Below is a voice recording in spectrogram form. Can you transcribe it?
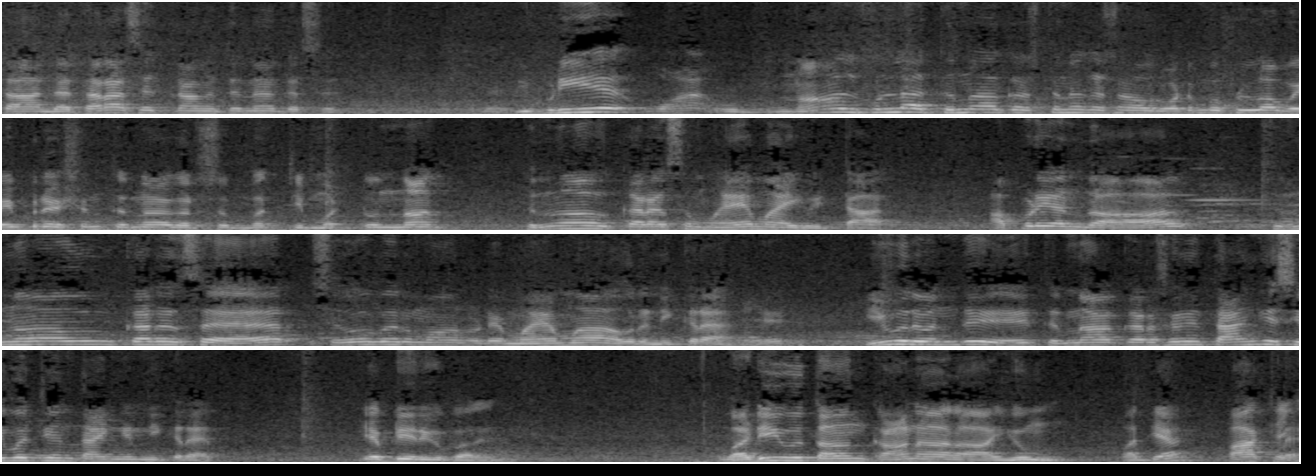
த- அந்த தராசு ஏற்றுனாங்க திருநாகரசு இப்படியே வா- நாள் ஃபுல்லாக திருநாவுக்கரசு திருநாவுக்கரசு அவர் உடம்பு ஃபுல்லாக வைப்ரேஷன் திருநாவுக்கரசு பற்றி மட்டும்தான் திருநாவுக்கரசு மயமாகிவிட்டார். அப்படி என்றால் திருநாவுக்கரசர் சிவபெருமானுடைய மயமாக அவர் நிற்கிறாரு இவர் வந்து திருநாவுக்கரசரையும் தாங்கி சிவத்தையும் தாங்கி நிற்கிறார் எப்படி இருக்கு பாருங்க. வடிவு தான் காணாராயும். பாத்தியா? பார்க்கல.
